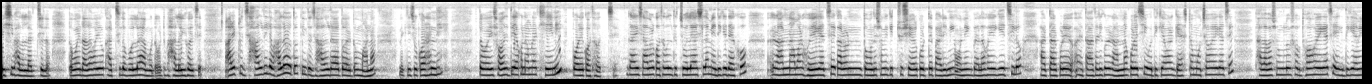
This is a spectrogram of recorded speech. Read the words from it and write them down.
বেশি ভালো লাগছিল। তোমার দাদাভাইও খাচ্ছিল, বলল হ্যাঁ মোটামুটি ভালোই হয়েছে। আর একটু ঝাল দিলে ভালো হতো, কিন্তু ঝাল দেওয়া তো একদম মানা মানে কিছু করার নেই। তো এই সস দিয়ে এখন আমরা খেয়ে নিই, পরে কথা হচ্ছে। গাইস আবার কথা বলতে চলে আসলাম। এদিকে দেখো, রান্না আমার হয়ে গেছে, কারণ তোমাদের সঙ্গে কিচ্ছু শেয়ার করতে পারিনি। অনেক বেলা হয়ে গিয়েছিল, আর তারপরে তাড়াতাড়ি করে রান্না করেছি। ওদিকে আমার গ্যাসটা মোছা হয়ে গেছে, থালা বাসনগুলো সব ধোয়া হয়ে গেছে। একদিকে আমি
